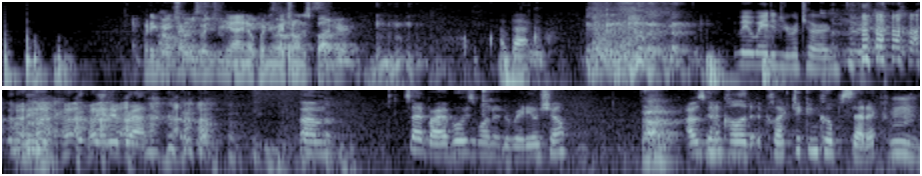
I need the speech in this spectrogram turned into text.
I'm putting Oh, Rachel. was put- yeah, I know. Putting Rachel on the spot here. I'm back. we awaited your return. with bated, with bated breath. um, sidebar: I've always wanted a radio show. Done. I was gonna call it eclectic and copacetic.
